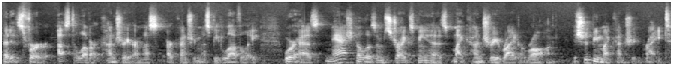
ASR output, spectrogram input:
that is for us to love our country, our, must, our country must be lovely. Whereas nationalism strikes me as my country right or wrong. It should be my country right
